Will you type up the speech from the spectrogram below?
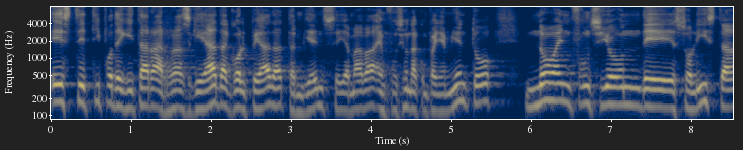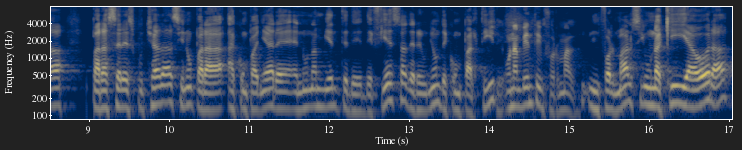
este tipo de guitarra rasgueada, golpeada, también se llamaba en función de acompañamiento, no en función de solista para ser escuchada, sino para acompañar en un ambiente de, fiesta, de reunión, de compartir. un ambiente informal. Informal, sí, un aquí y ahora,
